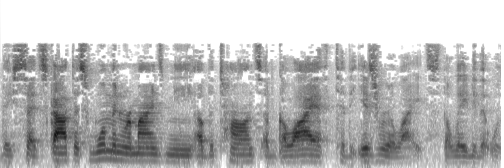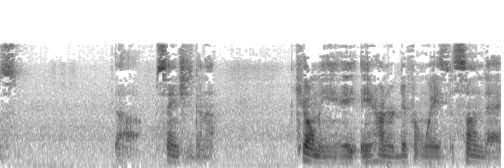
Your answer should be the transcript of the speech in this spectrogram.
they said, Scott, this woman reminds me of the taunts of Goliath to the Israelites, the lady that was uh, saying she's going to kill me 800 different ways to Sunday.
